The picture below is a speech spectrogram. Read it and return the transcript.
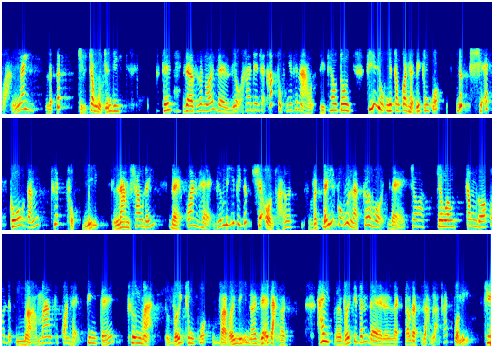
thỏa ngay lập tức chỉ trong một chuyến đi. Thế giờ tôi nói về liệu hai bên sẽ khắc phục như thế nào thì theo tôi ví dụ như trong quan hệ với Trung Quốc, Đức sẽ cố gắng thuyết phục Mỹ làm sao đấy để quan hệ giữa Mỹ với Đức sẽ ổn thỏa hơn. Và đấy cũng là cơ hội để cho châu Âu, trong đó có Đức mở mang cái quan hệ kinh tế thương mại với Trung Quốc và với Mỹ nó dễ dàng hơn. Hay với cái vấn đề là đạo luật giảm lạm phát của Mỹ, thì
